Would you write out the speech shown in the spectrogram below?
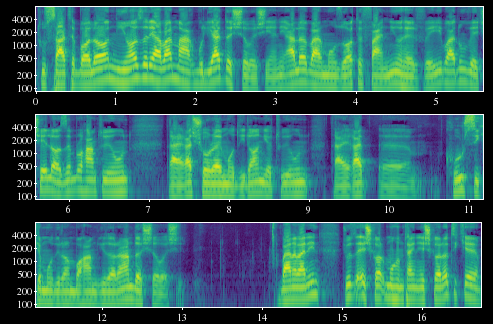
تو سطح بالا نیاز داری اول مقبولیت داشته باشی. یعنی علاوه بر موضوعات فنی و حرفه‌ای باید اون وچه لازم رو هم توی اون در شورای مدیران یا توی اون در کورسی که مدیران با هم دیگه دارن داشته باشید بنابراین جز اشکال مهمترین اشکالاتی که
